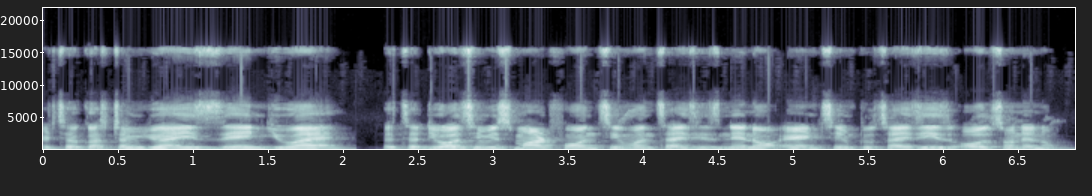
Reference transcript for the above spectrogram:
It's a custom UI Zen UI. It's a dual SIM smartphone. SIM 1 size is Nano and SIM 2 size is also Nano.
